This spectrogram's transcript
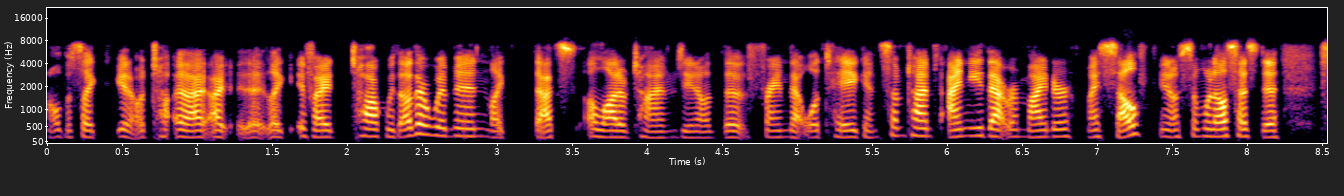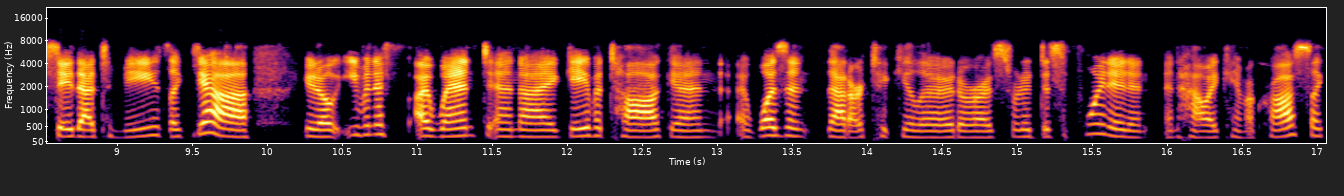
almost like you know t- I, I, like if i talk with other women like that's a lot of times you know the frame that we'll take. And sometimes i need that reminder myself you know someone else has to say that to me. It's like yeah you know even if i went and i gave a talk and i wasn't that articulate or i was sort of disappointed in, in how i came across like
